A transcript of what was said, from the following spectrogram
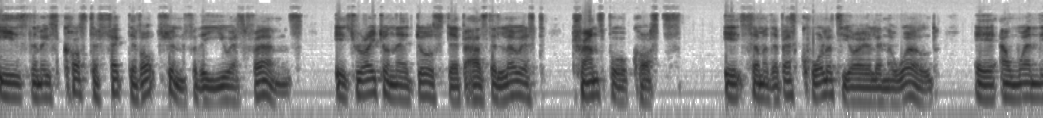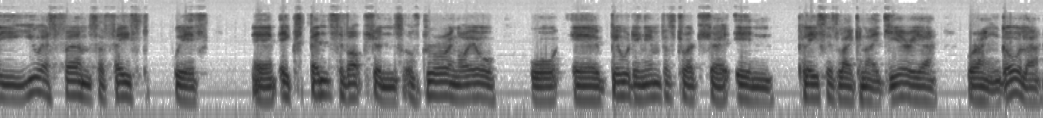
is the most cost effective option for the US firms. It's right on their doorstep as the lowest transport costs. It's some of the best quality oil in the world. Uh, and when the US firms are faced with um, expensive options of drawing oil or uh, building infrastructure in places like Nigeria or Angola,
